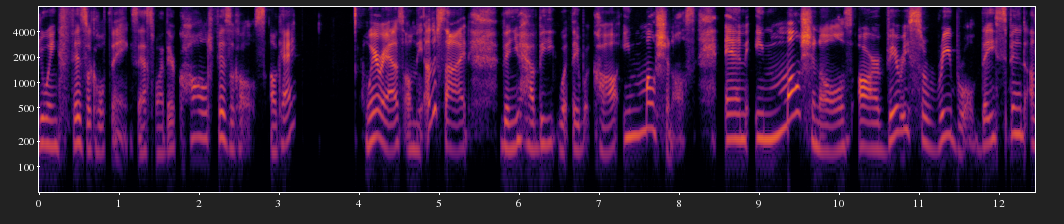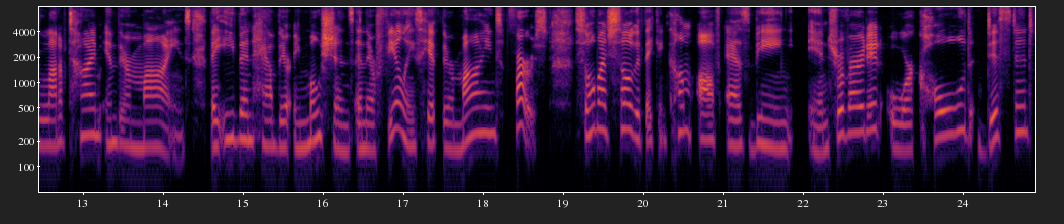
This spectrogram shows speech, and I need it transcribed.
doing physical things. That's why they're called physicals, okay? Whereas on the other side, then you have the what they would call emotionals. And emotionals are very cerebral. They spend a lot of time in their minds. They even have their emotions and their feelings hit their minds first. So much so that they can come off as being introverted or cold, distant,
